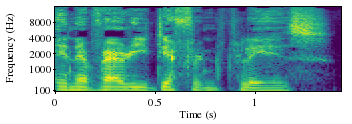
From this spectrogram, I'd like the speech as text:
in a very different place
